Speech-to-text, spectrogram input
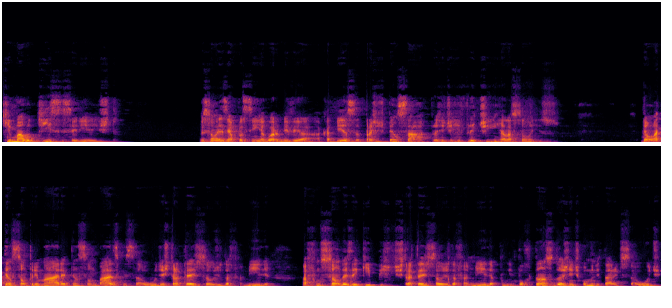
Que maluquice seria isto? Esse é um exemplo assim, agora me vê a cabeça, para a gente pensar, para a gente refletir em relação a isso. Então, atenção primária, atenção básica em saúde, a estratégia de saúde da família, a função das equipes de estratégia de saúde da família, a importância do agente comunitário de saúde,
